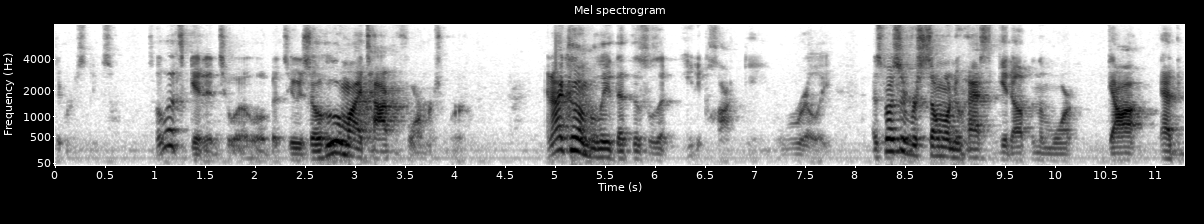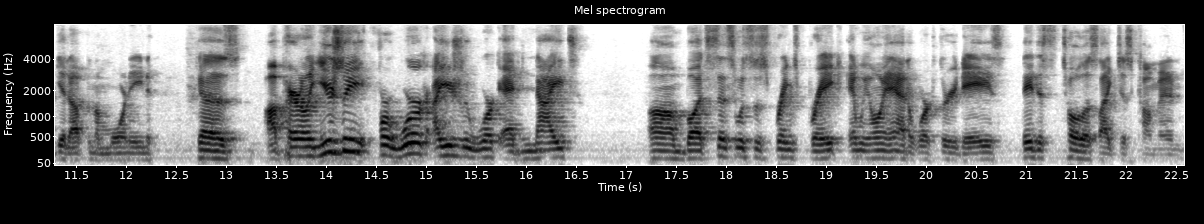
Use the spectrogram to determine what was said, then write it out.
the Grizzlies. So let's get into it a little bit too. So, who my top performers were? And I couldn't believe that this was an 8 o'clock game, really. Especially for someone who has to get up in the morning, got had to get up in the morning because apparently, usually for work, I usually work at night. Um, but since it was the spring break and we only had to work three days, they just told us like just come in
